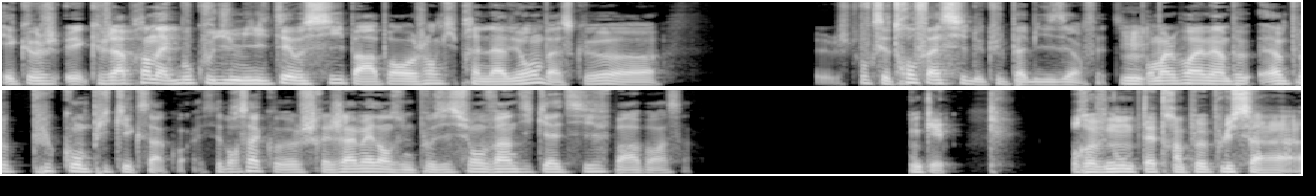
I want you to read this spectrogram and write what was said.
et que j'apprends avec beaucoup d'humilité aussi par rapport aux gens qui prennent l'avion parce que. Euh, je trouve que c'est trop facile de culpabiliser en fait. Mm. Pour moi, le problème est un peu, un peu plus compliqué que ça. C'est pour ça que je serai jamais dans une position vindicative par rapport à ça. Ok. Revenons peut-être un peu plus à,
